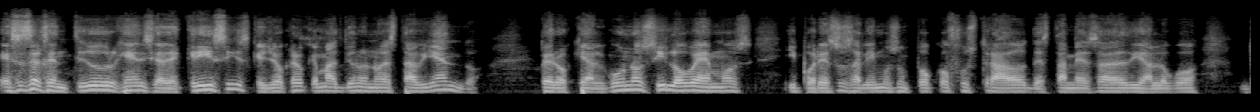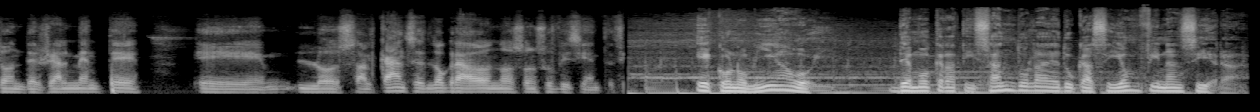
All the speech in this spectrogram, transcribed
Ese es el sentido de urgencia de crisis que yo creo que más de uno no está viendo pero que algunos sí lo vemos y por eso salimos un poco frustrados de esta mesa de diálogo donde realmente eh, los alcances logrados no son suficientes. Economía hoy, democratizando la educación financiera.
